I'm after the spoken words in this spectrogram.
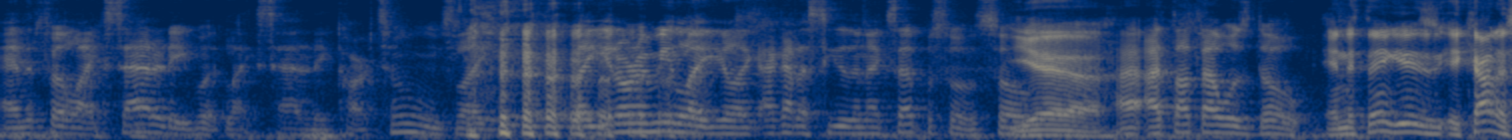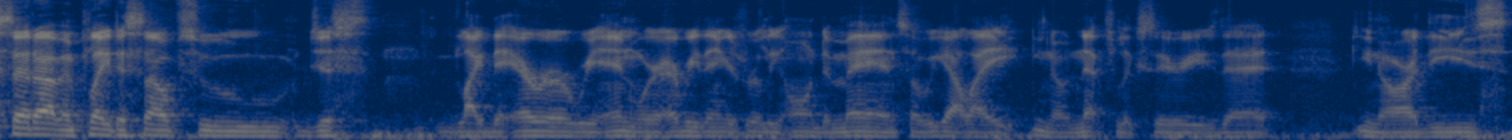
and it felt like Saturday, but like Saturday cartoons, like like you know what I mean? Like you're like, I gotta see the next episode. So yeah, I, I thought that was dope. And the thing is, it kind of set up and played itself to just like the era we're in where everything is really on demand. So we got like, you know, Netflix series that, you know, are these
